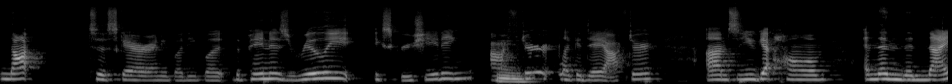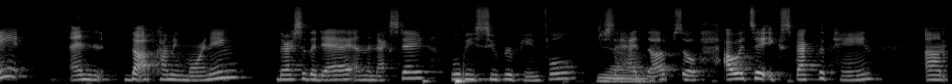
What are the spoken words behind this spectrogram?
not to scare anybody, but the pain is really excruciating Mm. after, like a day after. Um, so you get home, and then the night and the upcoming morning, the rest of the day and the next day will be super painful. Just a heads up. So I would say expect the pain. Um,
